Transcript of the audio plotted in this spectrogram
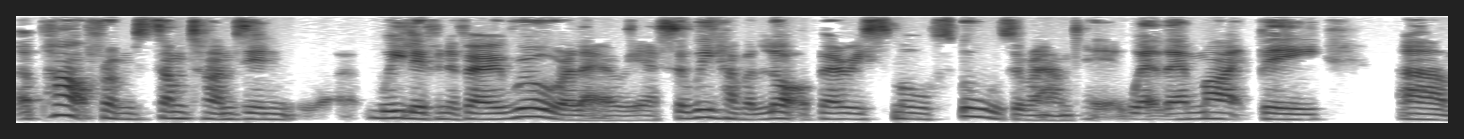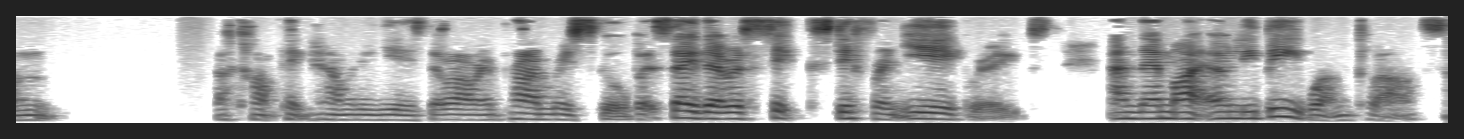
Apart from sometimes in, we live in a very rural area. So we have a lot of very small schools around here where there might be, um, I can't think how many years there are in primary school, but say there are six different year groups and there might only be one class.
